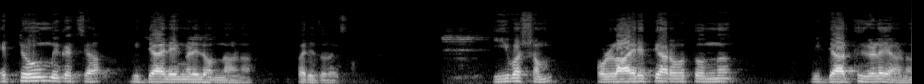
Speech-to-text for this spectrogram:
ഏറ്റവും മികച്ച വിദ്യാലയങ്ങളിൽ ഒന്നാണ് പരിതുറ സ്കൂൾ. ഈ വർഷം തൊള്ളായിരത്തി അറുപത്തൊന്ന് വിദ്യാർത്ഥികളെയാണ്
